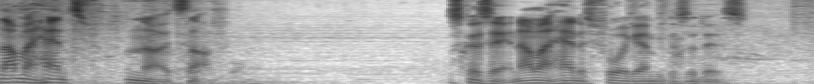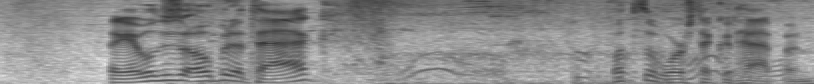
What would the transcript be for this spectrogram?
now my hand's... No, it's not full. I was gonna say, now my hand is full again because it is. Okay, we'll just open attack. What's the worst that could happen?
